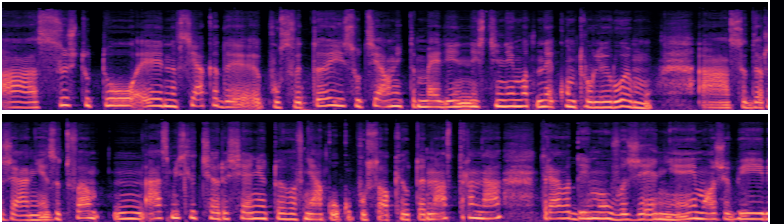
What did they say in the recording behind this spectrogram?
А, същото е навсякъде по света и социалните медии наистина имат неконтролируемо а, съдържание. Затова аз мисля, че решението е в няколко посоки. От една страна трябва да има уважение и може би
